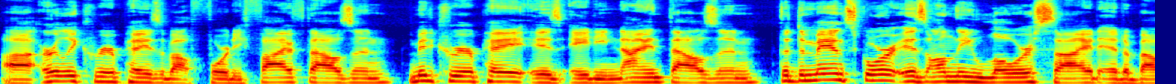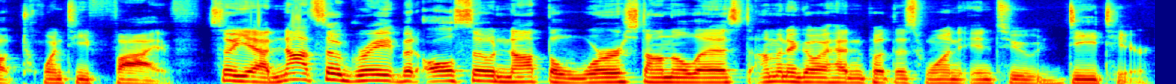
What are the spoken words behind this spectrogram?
Uh, early career pay is about 45,000. Mid-career pay is 89,000. The demand score is on the lower side at about 25. So yeah, not so great, but also not the worst on the list. I'm gonna go ahead and put this one into D tier.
